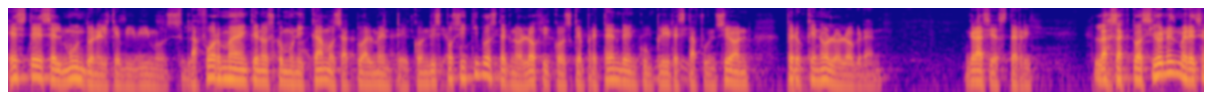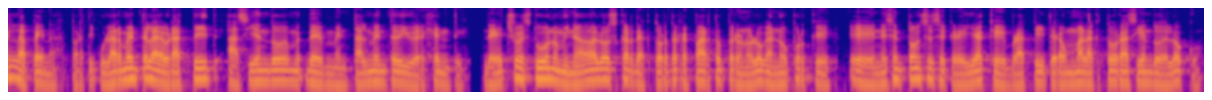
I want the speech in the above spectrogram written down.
este es el mundo en el que vivimos, la forma en que nos comunicamos actualmente, con dispositivos tecnológicos que pretenden cumplir esta función, pero que no lo logran. Gracias, Terry. Las actuaciones merecen la pena, particularmente la de Brad Pitt haciendo de mentalmente divergente. De hecho, estuvo nominado al Oscar de actor de reparto, pero no lo ganó porque eh, en ese entonces se creía que Brad Pitt era un mal actor haciendo de loco.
